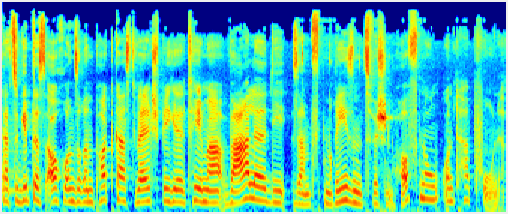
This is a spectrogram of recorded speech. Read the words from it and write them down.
Dazu gibt es auch unseren Podcast Weltspiegel Thema Wale, die sanften Riesen zwischen Hoffnung und Harpune.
